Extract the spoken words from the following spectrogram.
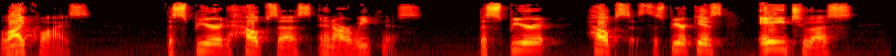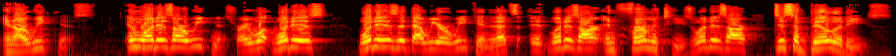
Likewise, the Spirit helps us in our weakness. The Spirit helps us. The Spirit gives aid to us in our weakness. And what is our weakness, right? What, what is, what is it that we are weak in? That's, it, what is our infirmities? What is our disabilities?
